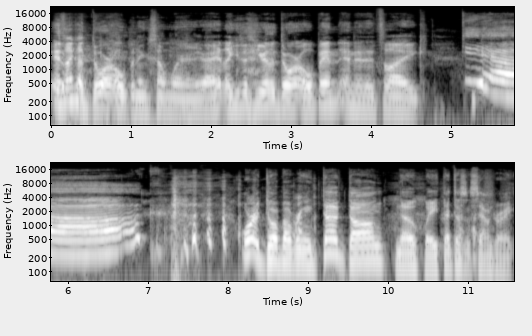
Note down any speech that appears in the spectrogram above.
it's like a door opening somewhere, right? Like you just hear the door open and then it's like yeah. Or a doorbell ringing. Doug Dong. No, wait, that doesn't sound right.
